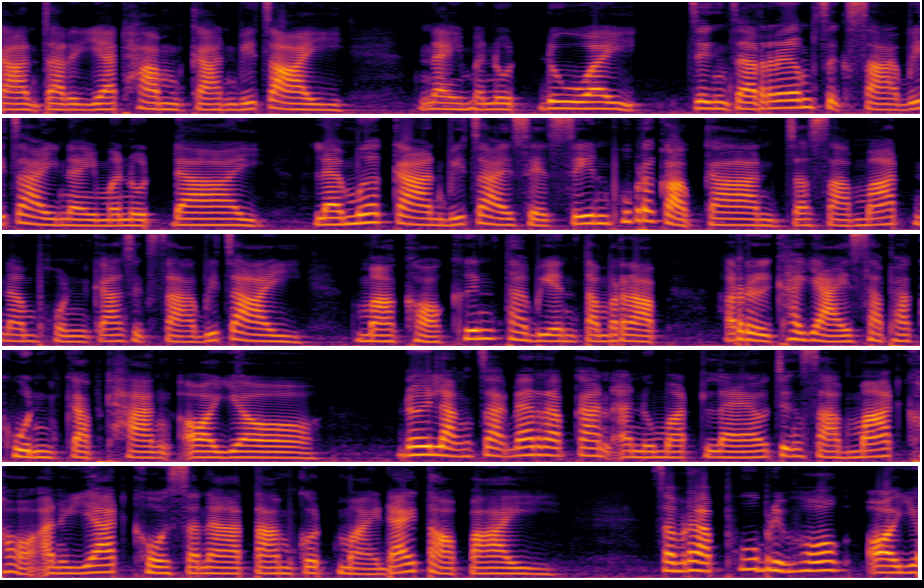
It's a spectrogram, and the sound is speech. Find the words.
การจริยธรรมการวิจัย ในมนุษย์ด้วย จึงจะเริ่มศึกษาวิจัยในมนุษย์ได้ และเมื่อการวิจัยเสร็จสิ้นผู้ประกอบการจะสามารถนำผลการศึกษาวิจัย มาขอขึ้นทะเบียนตำรับ หรือขยายสรรพคุณกับทางออย โดยหลังจากได้รับการอนุมัติแล้วจึงสามารถขออนุญาตโฆษณาตามกฎหมายได้ต่อไปสำหรับผู้บริโภคออย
